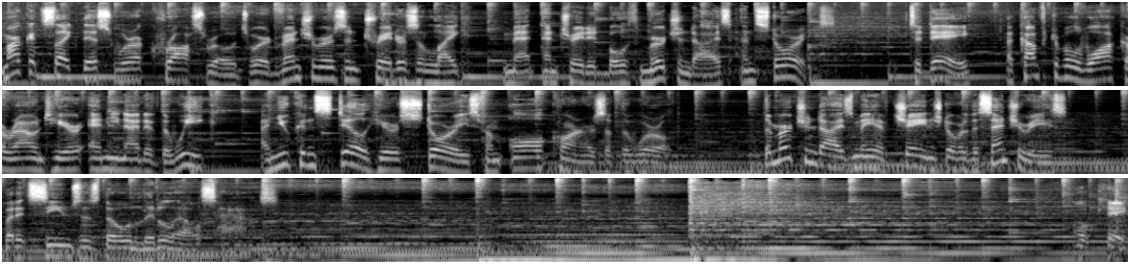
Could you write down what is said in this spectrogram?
Markets like this were a crossroads where adventurers and traders alike met and traded both merchandise and stories. Today, a comfortable walk around here any night of the week, and you can still hear stories from all corners of the world. The merchandise may have changed over the centuries, but it seems as though little else has. Okay,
